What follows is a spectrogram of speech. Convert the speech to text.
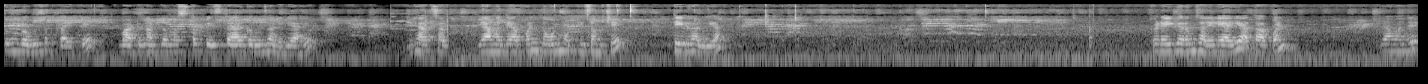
तुम्ही बघू शकता इथे वाटण आपलं मस्त पेस्ट तयार करून झालेली आहे. ह्यात चालू यामध्ये आपण दोन मोठे चमचे तेल घालूया. कढई गरम झालेली आहे. आता आपण यामध्ये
